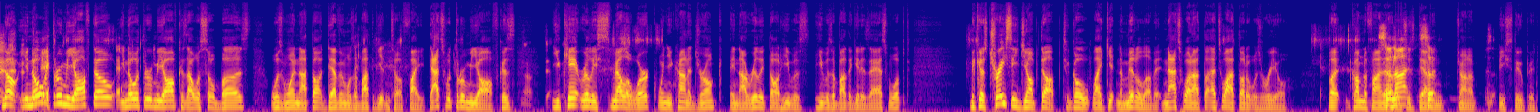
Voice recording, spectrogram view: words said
No, you know what threw me off though? You know what threw me off because I was so buzzed was when I thought Devin was about to get into a fight. That's what threw me off because No, you can't really smell a work when you're kind of drunk, and I really thought he was he was about to get his ass whooped because Tracy jumped up to go like get in the middle of it, and that's what I thought. That's why I thought it was real. But come to find So out, not- it's just so- Devin trying to be stupid.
